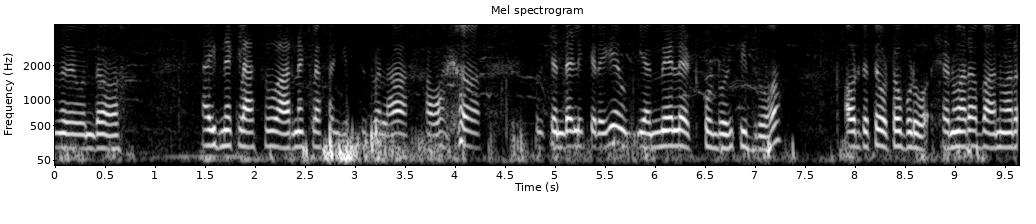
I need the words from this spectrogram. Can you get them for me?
ಅಂದರೆ ಒಂದು ಐದನೇ ಕ್ಲಾಸು ಆರನೇ ಕ್ಲಾಸ್ ಹಂಗೆ ಇರ್ತಿದ್ವಲ್ಲ, ಅವಾಗ ಚಂದಳ್ಳಿ ಕೆರೆಗೆ ಎಮ್ಮೆ ಎಲ್ಲ ಇಟ್ಕೊಂಡು ಹೋಗ್ತಿದ್ರು ಅವ್ರ ಜೊತೆ ಹೊಟ್ಟೋಗ್ಬಿಡುವ ಶನಿವಾರ, ಭಾನುವಾರ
